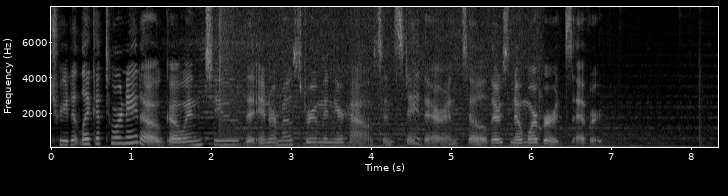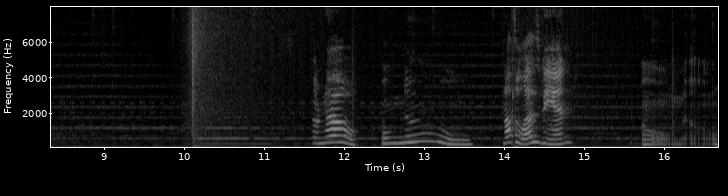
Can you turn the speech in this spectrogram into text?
Treat it like a tornado. Go into the innermost room in your house and stay there until there's no more birds ever. Oh no. Oh no. Not the lesbian. Oh no.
